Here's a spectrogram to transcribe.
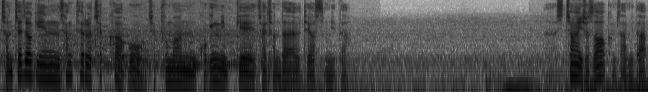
전체적인 상태를 체크하고 제품은 고객님께 잘 전달되었습니다. 아, 시청해주셔서 감사합니다.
